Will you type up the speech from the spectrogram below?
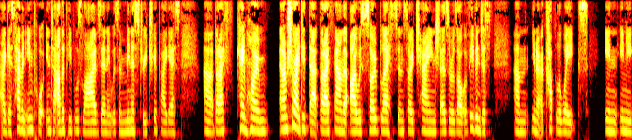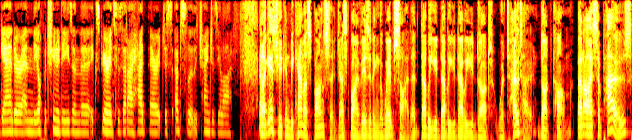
I guess, have an input into other people's lives, and it was a ministry trip, I guess. Uh, but I came home and I'm sure I did that, but I found that I was so blessed and so changed as a result of even just, um, you know, a couple of weeks in, in Uganda and the opportunities and the experiences that I had there. It just absolutely changes your life. And I guess you can become a sponsor just by visiting the website at www.watoto.com. But I suppose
